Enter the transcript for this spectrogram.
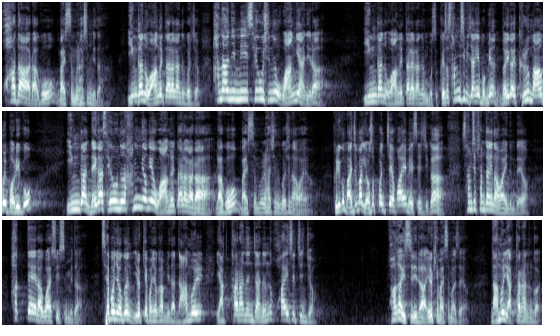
화다라고 말씀을 하십니다. 인간 왕을 따라가는 거죠. 하나님이 세우시는 왕이 아니라 인간 왕을 따라가는 모습. 그래서 32장에 보면 너희가 그 마음을 버리고 인간 내가 세우는 한 명의 왕을 따라가라라고 말씀을 하시는 것이 나와요. 그리고 마지막 여섯 번째 화의 메시지가 33장에 나와 있는데요. 학대라고 할 수 있습니다. 세 번역은 이렇게 번역합니다. 남을 약탈하는 자는 화 있을진저. 화가 있으리라. 이렇게 말씀하세요. 남을 약탈하는 것.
